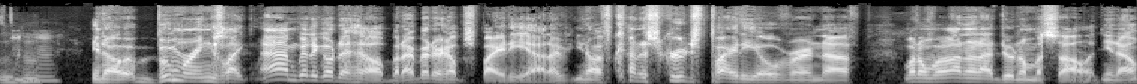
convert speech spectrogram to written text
Mhm. Mhm. You know, Boomerang's like, ah, I'm going to go to hell, but I better help Spidey out. I've, you know, I've kind of screwed Spidey over enough. Why don't, why don't I do him a solid? You know,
